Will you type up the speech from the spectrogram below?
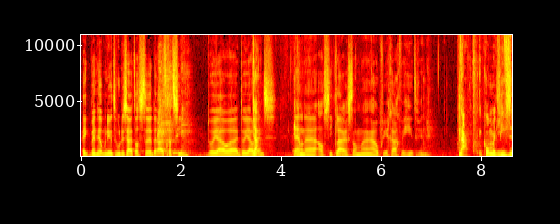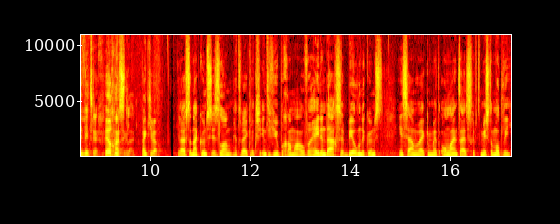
Ik ben heel benieuwd hoe de Zuidas er- eruit gaat zien door, jou, eh, door jouw Ja, lens. En eh, als die klaar is, dan eh, hopen we je graag weer hier te vinden. Nou, ik kom met liefde weer terug. Heel goed. Hartstikke leuk. Dankjewel. Je luistert naar Kunst is Lang, het wekelijkse interviewprogramma over hedendaagse beeldende kunst in samenwerking met online tijdschrift Mr. Motley.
